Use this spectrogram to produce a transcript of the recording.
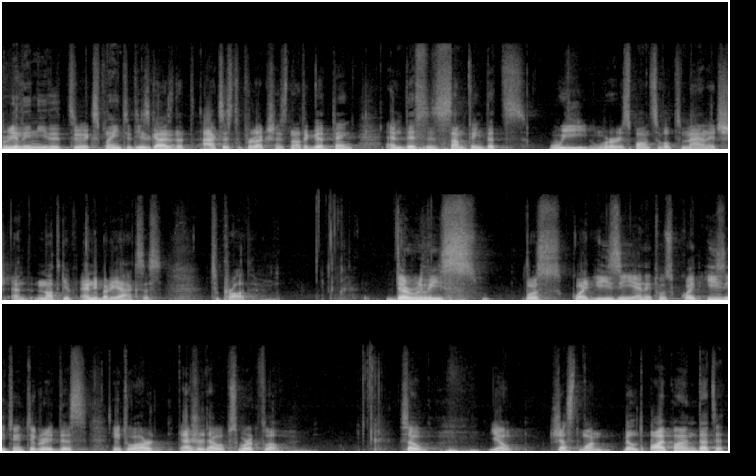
really needed to explain to these guys that access to production is not a good thing, and this is something that we were responsible to manage and not give anybody access to prod. Their release was quite easy, and it was quite easy to integrate this into our Azure DevOps workflow. So, you know, just one build pipeline, that's it.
